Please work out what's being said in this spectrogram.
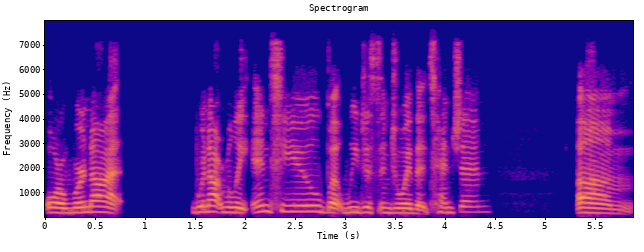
or we're not we're not really into you but we just enjoy the attention um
